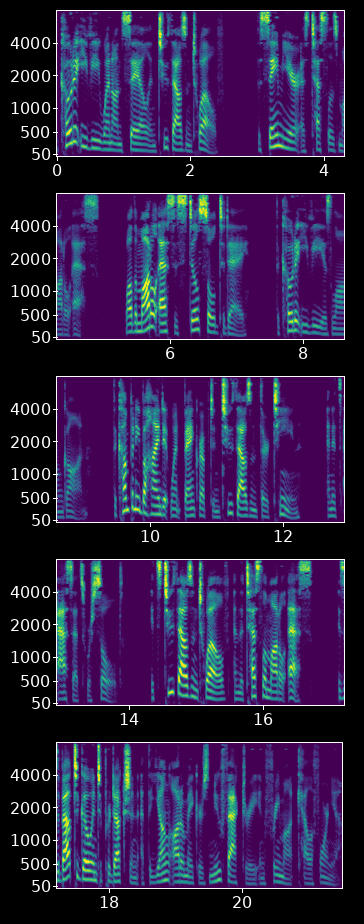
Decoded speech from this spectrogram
The Coda EV went on sale in 2012, the same year as Tesla's Model S. While the Model S is still sold today, the Coda EV is long gone. The company behind it went bankrupt in 2013, and its assets were sold. It's 2012, and the Tesla Model S is about to go into production at the Young Automaker's new factory in Fremont, California.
